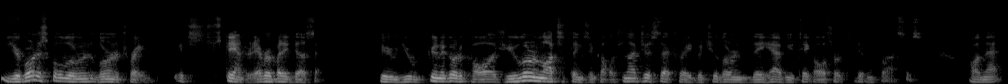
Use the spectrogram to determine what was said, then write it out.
you're going to school to learn, learn, a trade. It's standard. Everybody does that. You're, you're going to go to college. You learn lots of things in college, not just that trade, but you learn, they have you take all sorts of different classes on that.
